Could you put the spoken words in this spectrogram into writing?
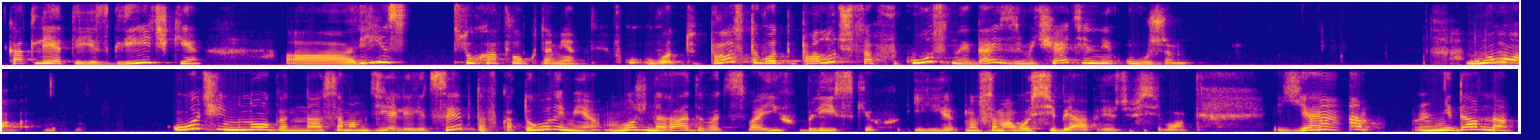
котлеты из гречки, а, рис с сухофруктами. Вот просто вот получится вкусный, да, и замечательный ужин. Ну Но да. Очень много на самом деле рецептов, которыми можно радовать своих близких и ну, самого себя прежде всего. Я недавно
